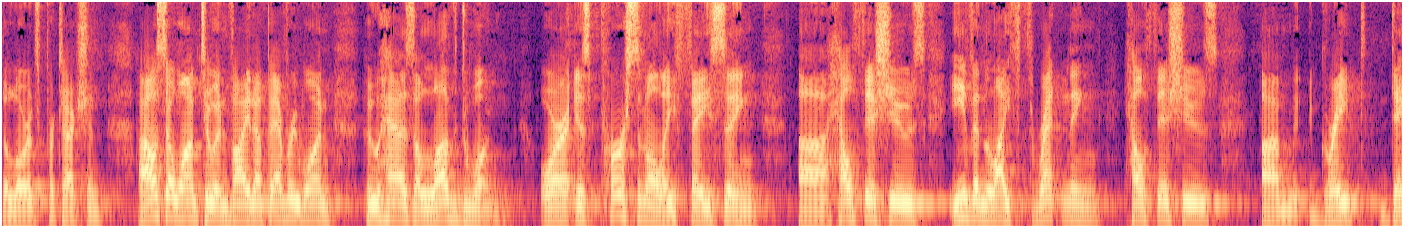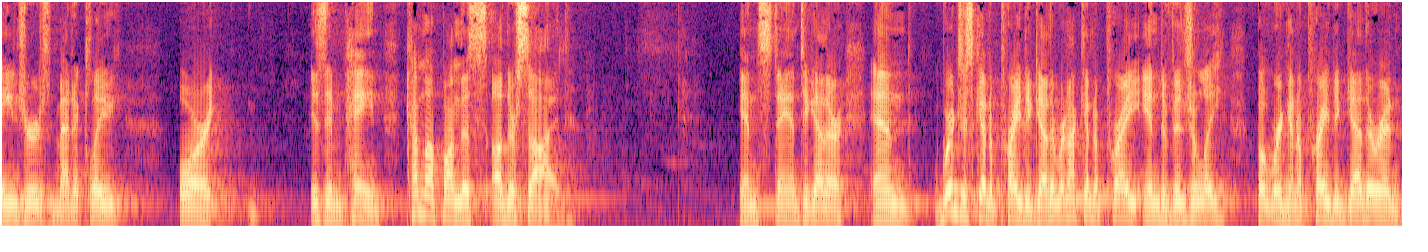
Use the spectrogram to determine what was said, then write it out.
the Lord's protection. I also want to invite up everyone who has a loved one or is personally facing uh, health issues, even life threatening health issues, um, great dangers medically, or is in pain, come up on this other side and stand together. And we're just going to pray together. We're not going to pray individually, but we're going to pray together. And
